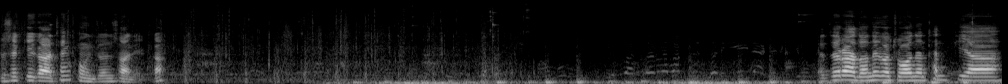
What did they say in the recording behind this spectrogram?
저 새끼가 탱크 운전수 아닐까? 얘들아 너네가 좋아하는 탄피야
